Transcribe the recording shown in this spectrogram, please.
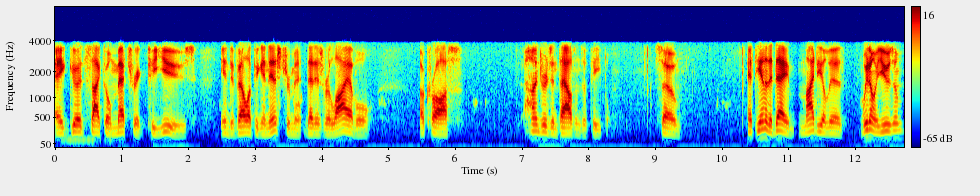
a good psychometric to use in developing an instrument that is reliable across hundreds and thousands of people. So, at the end of the day, my deal is we don't use them.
